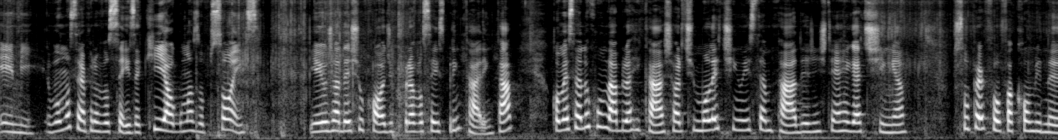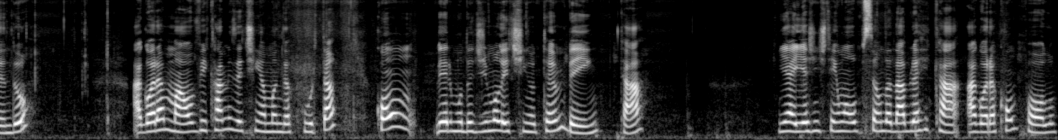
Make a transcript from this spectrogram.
M. Eu vou mostrar pra vocês aqui algumas opções e aí eu já deixo o código para vocês printarem, tá? Começando com WRK, short moletinho estampado. E a gente tem a regatinha super fofa combinando. Agora malve, camisetinha manga curta. Com bermuda de moletinho também, tá? E aí a gente tem uma opção da WRK, agora com polo.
